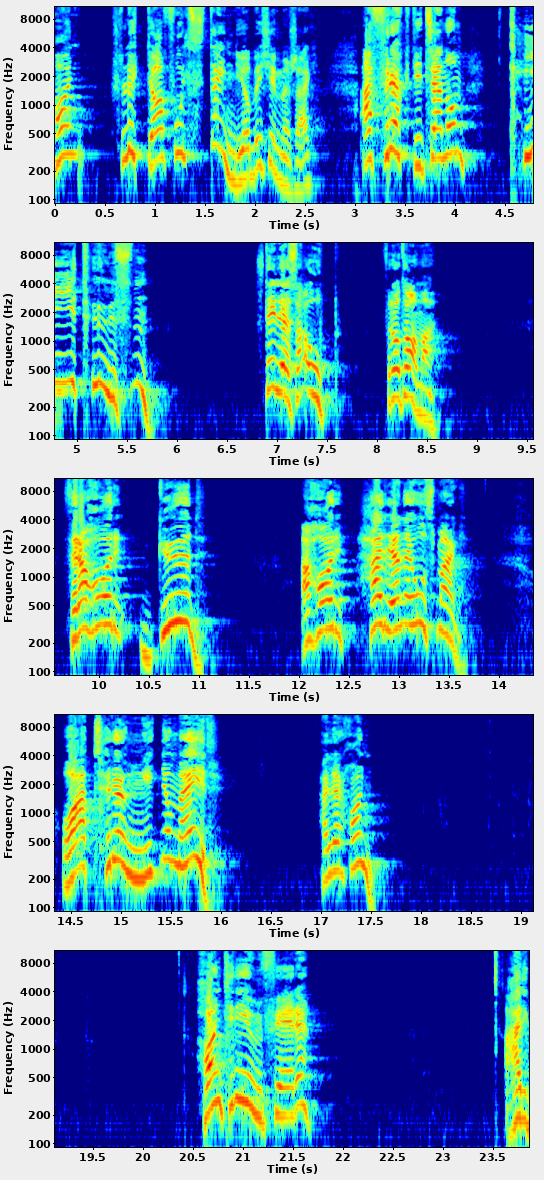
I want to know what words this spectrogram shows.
Han slutta fullstendig å bekymre seg. Jeg frykter ikke om 10 000 stiller seg opp for å ta meg. For jeg har Gud. Jeg har Herren er hos meg. Og jeg trenger ikke noe mer. Heller Han. Han triumferer. Er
